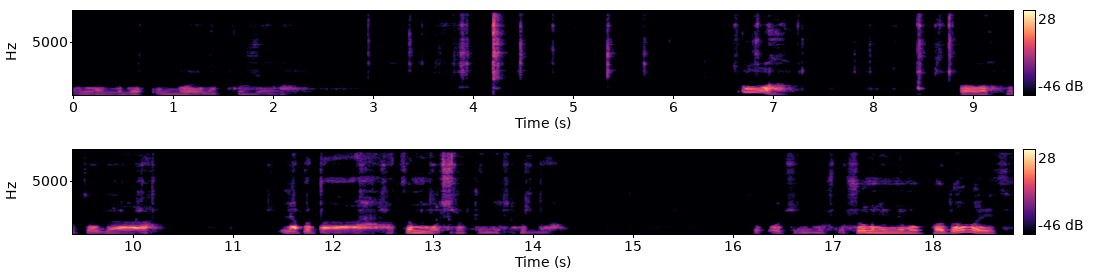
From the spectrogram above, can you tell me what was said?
Сама буде убойна пружина. Ох! О, оце да. Ляпота. Оце мощно, звісно, да. Це очень мощно. Що мені в ньому подобається,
